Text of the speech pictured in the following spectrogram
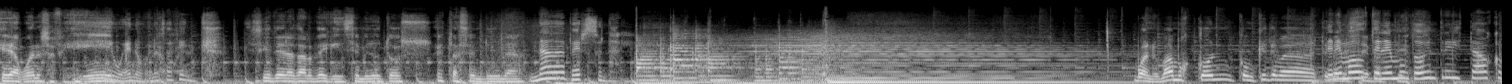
Era bueno Safin. Sí, bueno, bueno Safin. 7 de la tarde, 15 minutos. Estás en Duna. Nada personal. Bueno, vamos con, con qué tema te Tenemos, parece tenemos dos entrevistados co-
